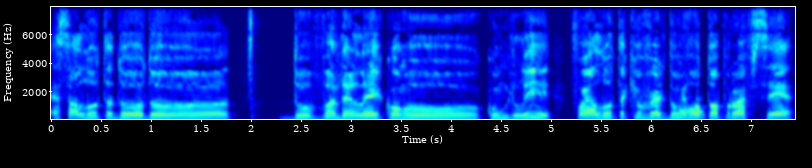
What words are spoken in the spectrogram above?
Essa luta do, do, do Vanderlei com o Kung Lee foi a luta que o Verdun Uhum. voltou pro UFC.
